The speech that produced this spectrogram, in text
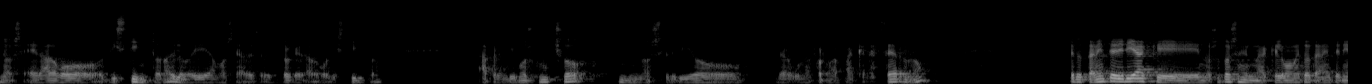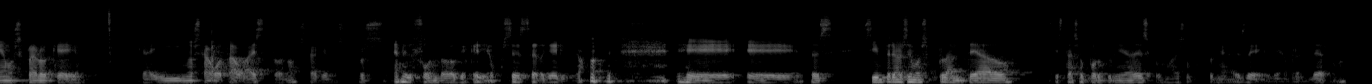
no sé, era algo distinto, ¿no? Y lo veíamos ya desde dentro que era algo distinto. Aprendimos mucho, nos sirvió de alguna forma para crecer, ¿no? Pero también te diría que nosotros en aquel momento también teníamos claro que, que ahí no se agotaba esto, ¿no? O sea, que nosotros en el fondo lo que queríamos es ser Gary, ¿no? Eh, eh, entonces, siempre nos hemos planteado estas oportunidades como unas oportunidades de, de aprender, ¿no?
